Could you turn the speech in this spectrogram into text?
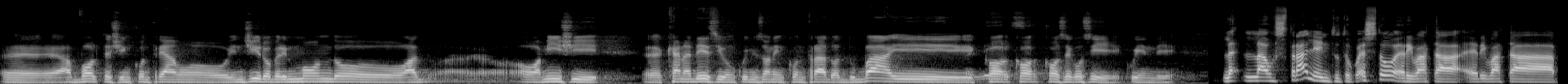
eh, a volte ci incontriamo in giro per il mondo, ho amici eh, canadesi con cui mi sono incontrato a Dubai, co- co- cose così. Quindi. L'Australia in tutto questo è arrivata, è arrivata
